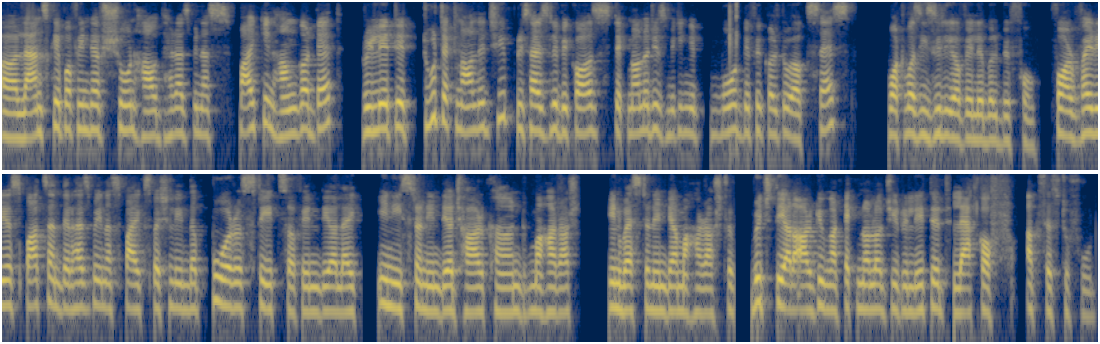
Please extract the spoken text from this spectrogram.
uh, landscape of india have shown how there has been a spike in hunger death related to technology precisely because technology is making it more difficult to access what was easily available before for various parts. And there has been a spike, especially in the poorer states of India, like in eastern India, Jharkhand, Maharashtra, in western India, Maharashtra, which they are arguing are technology related lack of access to food.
